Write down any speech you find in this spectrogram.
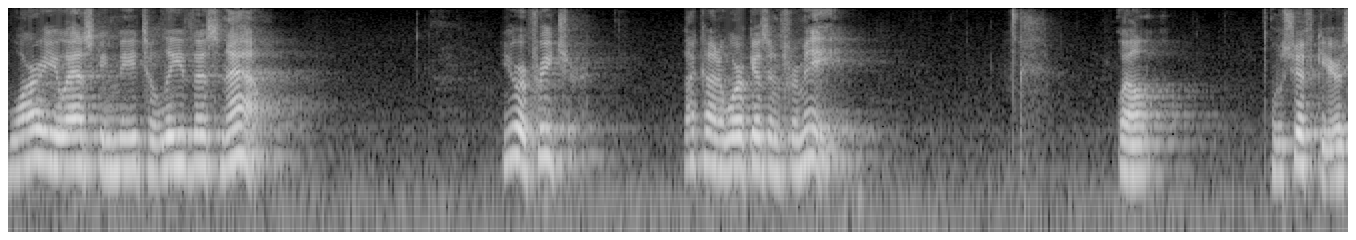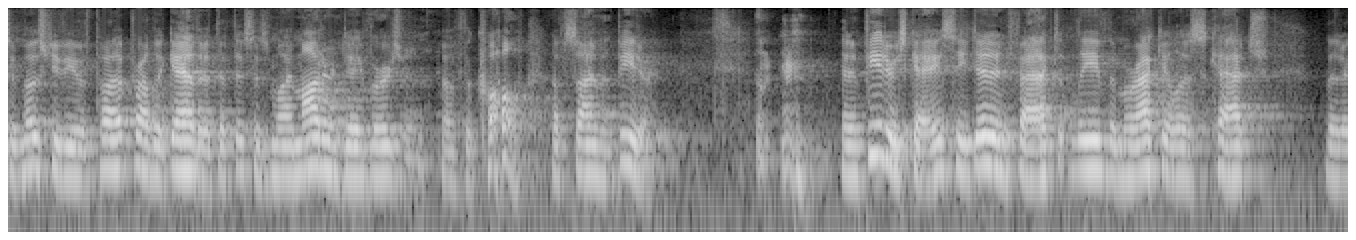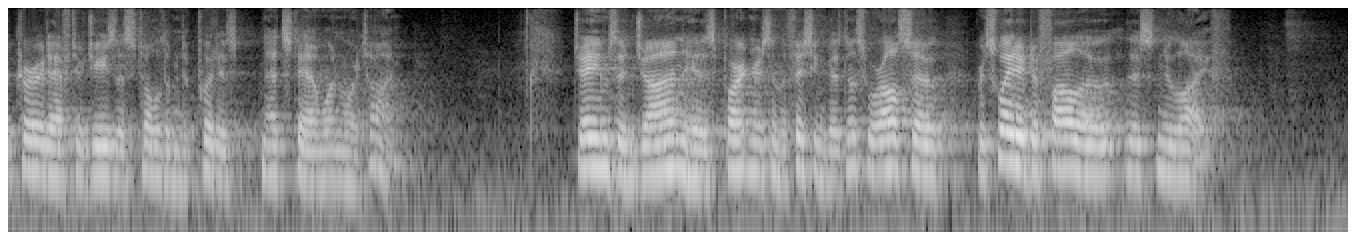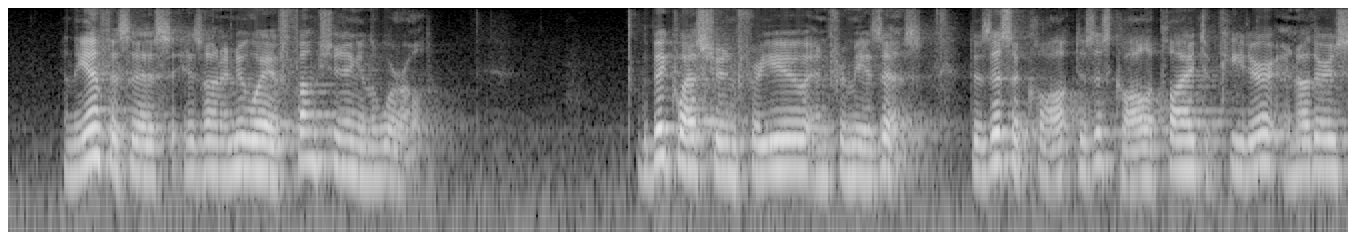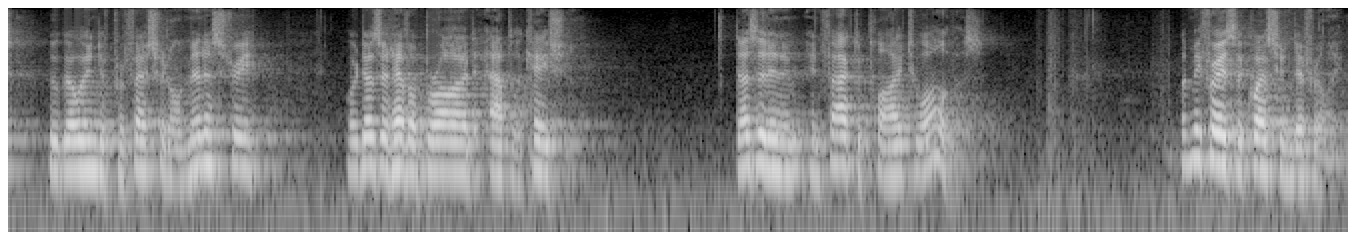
Why are you asking me to leave this now? You're a preacher. That kind of work isn't for me. Well, we'll shift gears, and most of you have probably gathered that this is my modern day version of the call of Simon Peter. and in Peter's case, he did in fact leave the miraculous catch that occurred after Jesus told him to put his nets down one more time. James and John, his partners in the fishing business, were also persuaded to follow this new life. And the emphasis is on a new way of functioning in the world. The big question for you and for me is this Does this, call, does this call apply to Peter and others who go into professional ministry, or does it have a broad application? Does it, in, in fact, apply to all of us? Let me phrase the question differently.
